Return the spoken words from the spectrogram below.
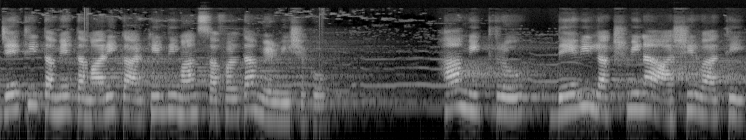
જેથી તમે તમારી કારકિર્દીમાં સફળતા મેળવી શકો. હા મિત્રો, દેવી લક્ષ્મીના આશીર્વાદથી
